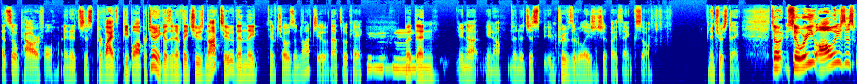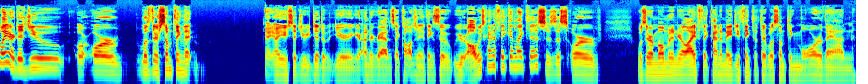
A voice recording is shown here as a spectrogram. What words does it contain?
that's so powerful and it just provides people opportunity because then if they choose not to then they have chosen not to and that's okay. Mm-hmm. But then you're not you know then it just improves the relationship i think so interesting. So so were you always this way or did you or or was there something that I know you said you did a, your your undergrad in psychology and anything so you were always kind of thinking like this? Is this or was there a moment in your life that kind of made you think that there was something more than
